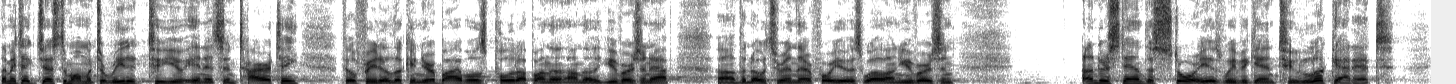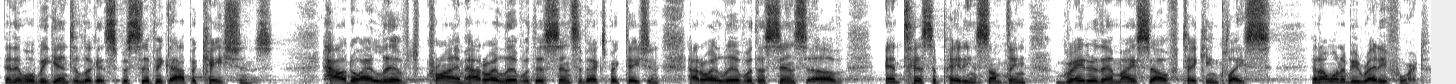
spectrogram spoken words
Let me take just a moment to read it to you in its entirety. Feel free to look in your Bibles, pull it up on the on the YouVersion app. Uh, the notes are in there for you as well on YouVersion. Understand the story as we begin to look at it, and then we'll begin to look at specific applications. How do I live prime? How do I live with this sense of expectation? How do I live with a sense of anticipating something greater than myself taking place? And I want to be ready for it.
